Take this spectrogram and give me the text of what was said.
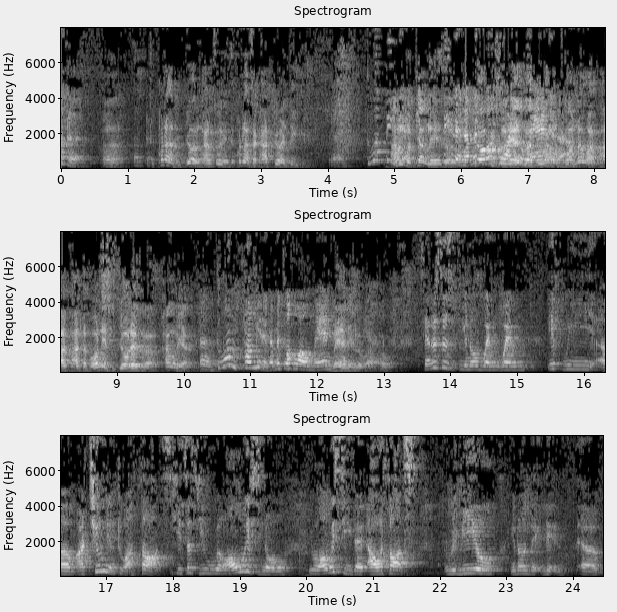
Okay. ဟမ်ခုနကပြောတယ်ငါဆိုရင်ခုနစကားပြောရင်သိပြီ Yeah. Tu what ဘာလို့မပြောက်လဲဆို တယ်ဒါ တော့ ပေမဲ့ ပြောပြီးဆိုရင် သူ တော့ က သူကတော့မှဘာဘာသဘောနဲ့ပြောလဲဆိုတာဖမ်းလို့ရတယ် Tu what pami da me tu ho au men. မဲနေလို့ပါဟုတ် Sarah says, you know, when when if we um, are tuned into our thoughts, he says you will always know, you will always see that our thoughts reveal, you know, the, the, uh,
